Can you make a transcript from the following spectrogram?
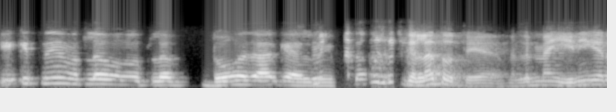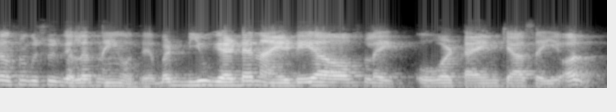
ये कितने मतलब मतलब 2000 कैलोरी कुछ कुछ गलत होते हैं। मतलब मैं ये नहीं कह रहा उसमें कुछ कुछ गलत नहीं होते but you get an idea of like over time क्या सही और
